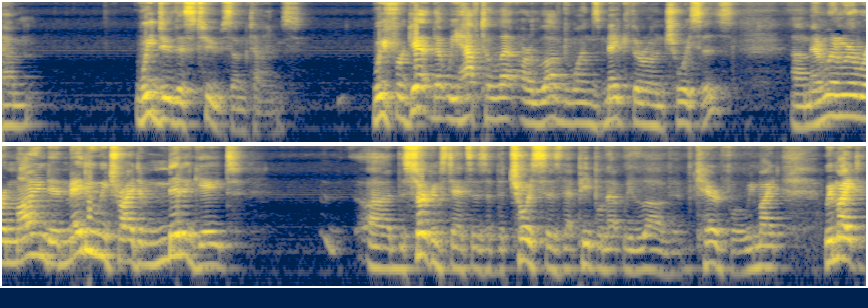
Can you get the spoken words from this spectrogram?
Um, we do this too sometimes. We forget that we have to let our loved ones make their own choices. Um, and when we're reminded, maybe we try to mitigate uh, the circumstances of the choices that people that we love have cared for. We might, we might,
